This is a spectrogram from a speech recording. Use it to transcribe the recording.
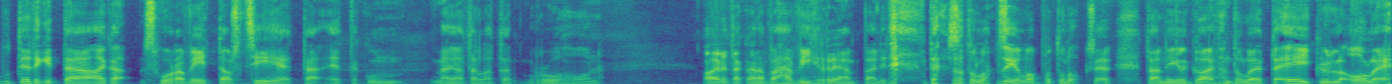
Mutta tietenkin tämä aika suora viittaus siihen, että, että kun me ajatellaan, että ruoho on aina takana vähän vihreämpää, niin tässä tullaan siihen lopputulokseen. Tämä Neil Gaiman tulee, että ei kyllä ole.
